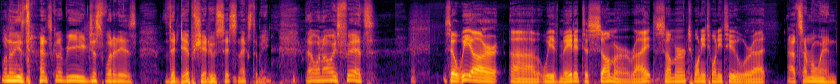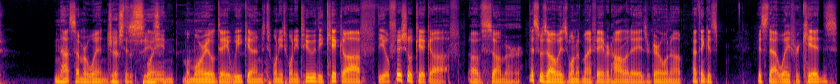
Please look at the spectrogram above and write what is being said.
One of these times to be just what it is the dipshit who sits next to me. That one always fits. So we are. Uh, we have made it to summer, right? Summer 2022. We're at Not summer wind. Not summer wind, Just the season. plain Memorial Day weekend 2022, the kickoff, the official kickoff of summer. This was always one of my favorite holidays growing up. I think it's it's that way for kids.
